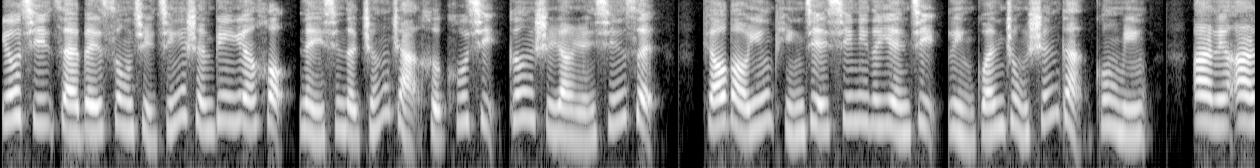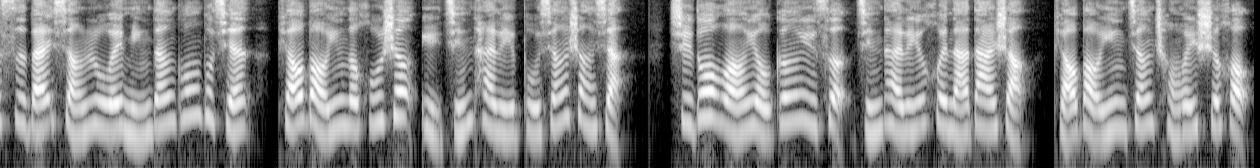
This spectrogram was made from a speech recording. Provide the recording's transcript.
尤其在被送去精神病院后，内心的挣扎和哭泣更是让人心碎。朴宝英凭借细腻的演技，令观众深感共鸣。二零二四百想入围名单公布前，朴宝英的呼声与金泰梨不相上下。许多网友更预测金泰梨会拿大赏，朴宝英将成为事后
